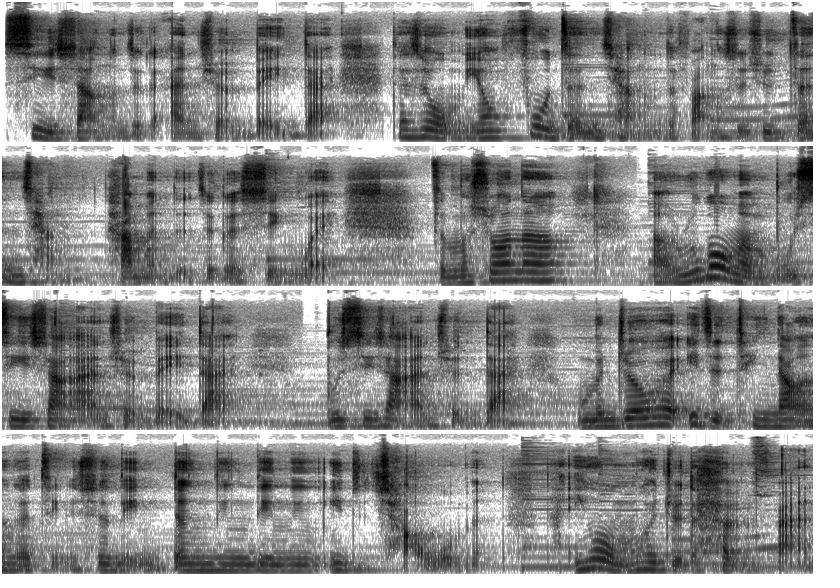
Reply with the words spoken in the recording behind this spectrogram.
系上这个安全背带。但是我们用负增强的方式去增强他们的这个行为，怎么说呢？呃，如果我们不系上安全背带，不系上安全带，我们就会一直听到那个警示铃叮叮叮叮一直吵我们，因为我们会觉得很烦，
